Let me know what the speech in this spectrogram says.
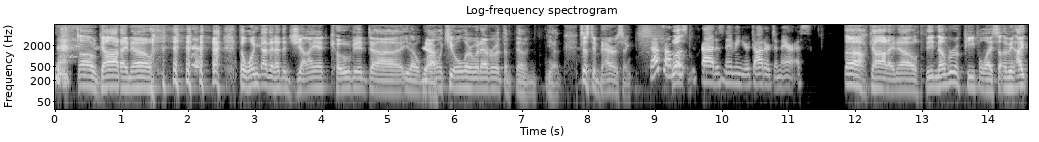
oh God, I know. the one guy that had the giant COVID, uh, you know, yeah. molecule or whatever with the, the, you know, just embarrassing. That's almost well, as bad as naming your daughter Daenerys. Oh God, I know the number of people I saw. I mean, I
